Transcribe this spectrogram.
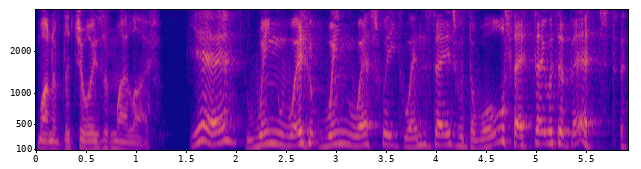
one of the joys of my life. Yeah, Wing Wing West Week Wednesdays with the wall, they, they were the best.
